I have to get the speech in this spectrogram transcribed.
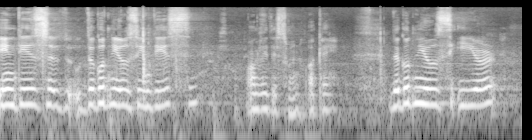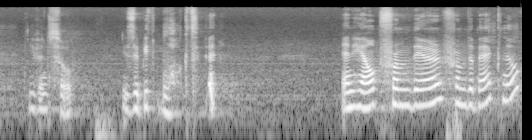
in this, the good news in this, only this one, okay. The good news here, even so, is a bit blocked. and help from there, from the back, no?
